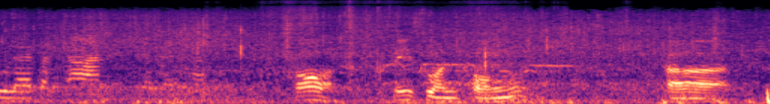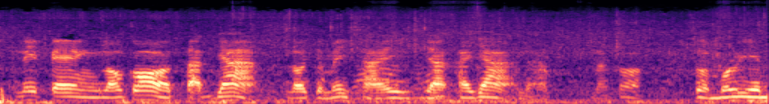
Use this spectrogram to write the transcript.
ดูแลจัดการยังไงคะก็ในส่วนของเออในแปลงเราก็ตัดหญ้าเราจะไม่ใช้ยาฆ่าหญ้านะครับ แล้วก็ส่วนบริเวณ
